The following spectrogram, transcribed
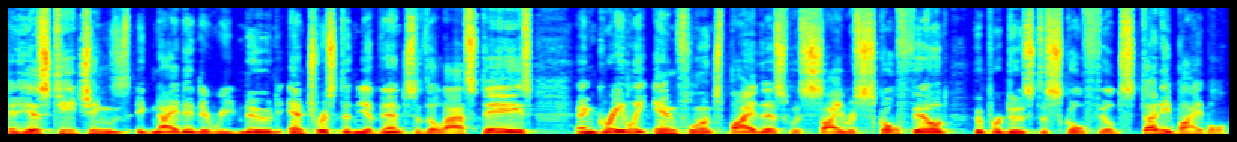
And his teachings ignited a renewed interest in the events of the last days, and greatly influenced by this was Cyrus Scofield, who produced the Scofield Study Bible.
